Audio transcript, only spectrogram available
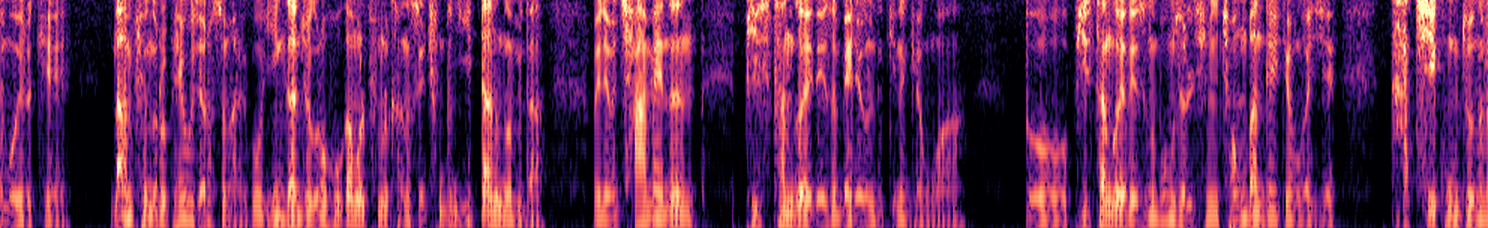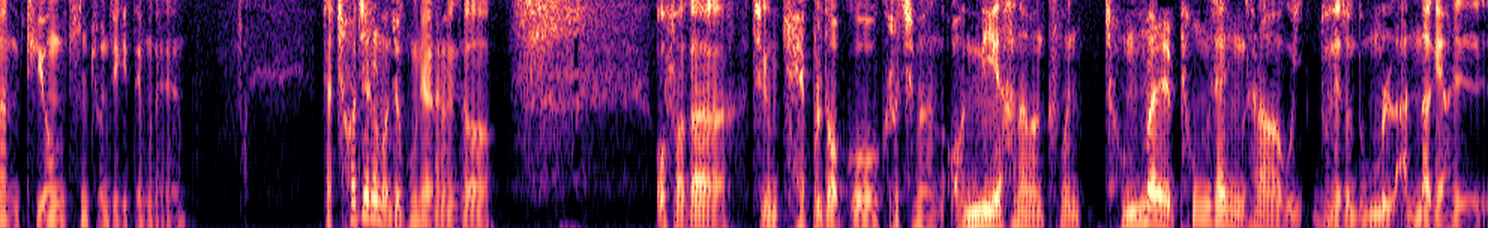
뭐 이렇게 남편으로 배우자로서 말고 인간적으로 호감을 품을 가능성이 충분히 있다는 겁니다. 왜냐하면 자매는 비슷한 거에 대해서 매력을 느끼는 경우와 또 비슷한 거에 대해서는 몸서리를 치는 정반대의 경우가 이제 같이 공존을 하는 뒤엉킨 존재이기 때문에 자 처제를 먼저 공략을 하면서 오빠가 지금 개뿔도 없고 그렇지만 언니 하나만큼은 정말 평생 사랑하고 눈에서 눈물 안 나게 할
